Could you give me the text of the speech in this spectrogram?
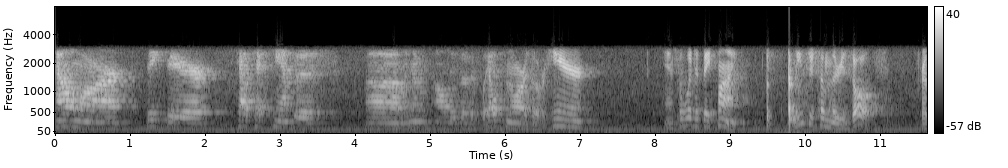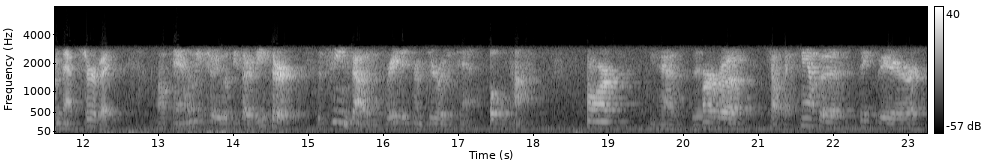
Palomar, Big Bear, Caltech campus, um, and then all these other places. Elsinore is over here. And so what did they find? These are some of the results from that survey. Okay, and let me show you what these are. These are the seeing values rated from 0 to 10, local time. Or you have the Barbara, Caltech campus, Big Bear,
